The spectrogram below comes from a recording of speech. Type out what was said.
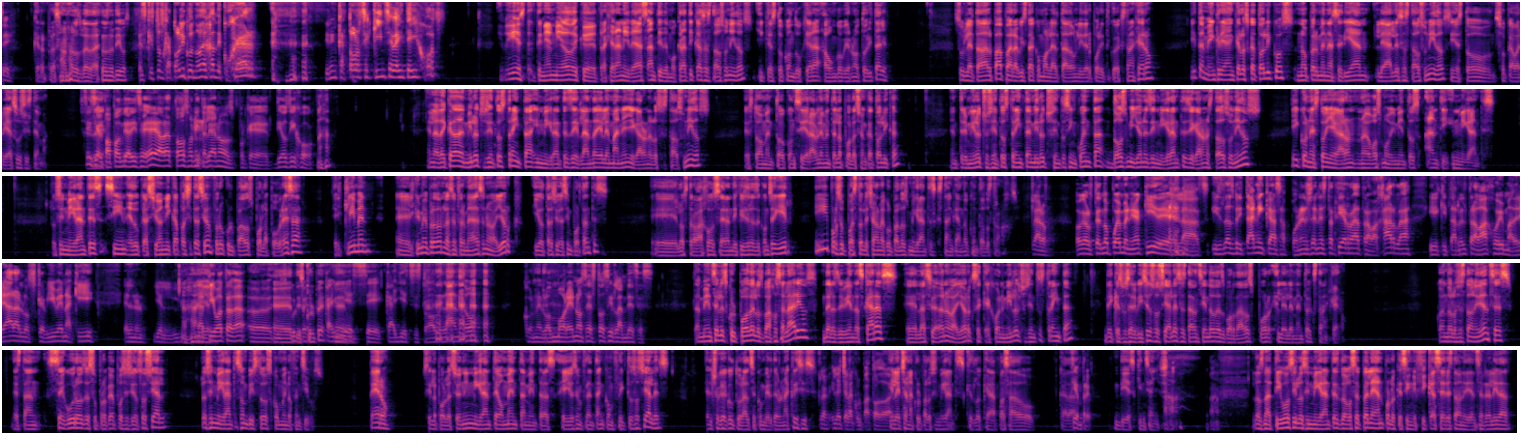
que reemplazaron a los verdaderos nativos. Es que estos católicos no dejan de coger. Tienen 14, 15, 20 hijos. Y este, tenían miedo de que trajeran ideas antidemocráticas a Estados Unidos y que esto condujera a un gobierno autoritario. Su lealtad al Papa era vista como lealtad a un líder político extranjero. Y también creían que los católicos no permanecerían leales a Estados Unidos y esto socavaría su sistema. Sí, si el Papa un día dice, eh, ahora todos son italianos porque Dios dijo. En la década de 1830, inmigrantes de Irlanda y Alemania llegaron a los Estados Unidos. Esto aumentó considerablemente la población católica. Entre 1830 y 1850, dos millones de inmigrantes llegaron a Estados Unidos y con esto llegaron nuevos movimientos anti-inmigrantes. Los inmigrantes sin educación ni capacitación fueron culpados por la pobreza, el crimen, el crimen, perdón, las enfermedades en Nueva York y otras ciudades importantes. Eh, los trabajos eran difíciles de conseguir y, por supuesto, le echaban la culpa a los migrantes que están quedando con todos los trabajos. Claro. Oigan, ustedes no pueden venir aquí de las Islas Británicas a ponerse en esta tierra, a trabajarla y quitarle el trabajo y madrear a los que viven aquí y el nativo te da, eh, disculpe, cállese, eh. cállese, estoy hablando con los morenos estos irlandeses. También se les culpó de los bajos salarios, de las viviendas caras. Eh, la ciudad de Nueva York se quejó en 1830 de que sus servicios sociales estaban siendo desbordados por el elemento extranjero. Cuando los estadounidenses están seguros de su propia posición social, los inmigrantes son vistos como inofensivos. Pero si la población inmigrante aumenta mientras ellos enfrentan conflictos sociales, el choque cultural se convierte en una crisis. y le echan la culpa a todo. Y le echan la culpa a los inmigrantes, que es lo que ha pasado cada Siempre. 10, 15 años. Los nativos y los inmigrantes luego se pelean por lo que significa ser estadounidense en realidad.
